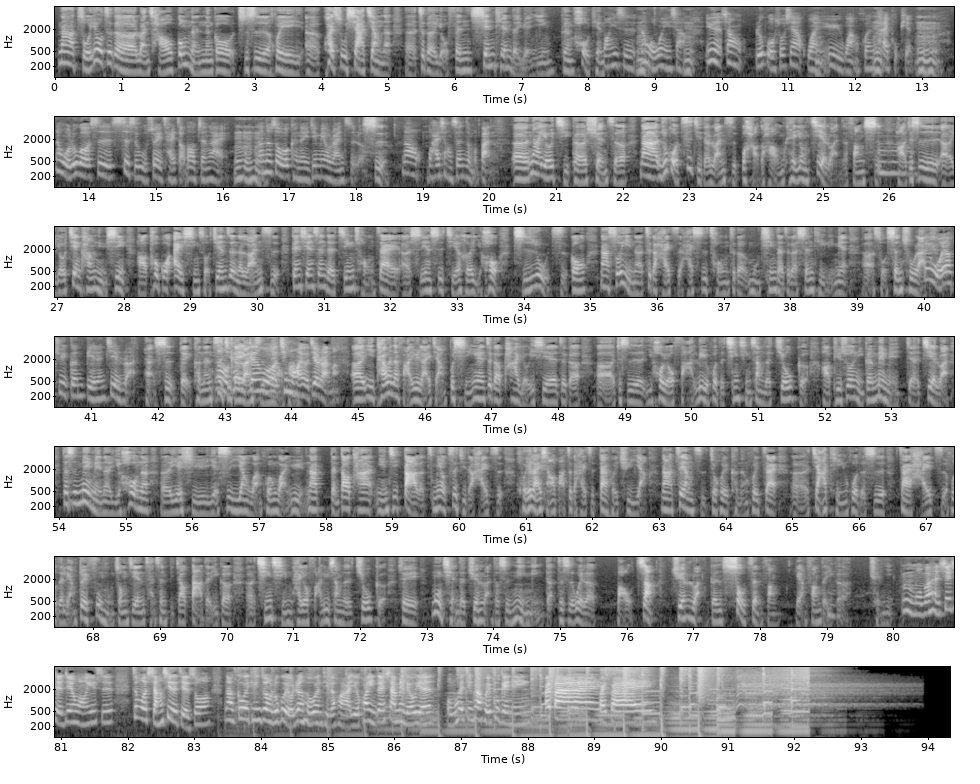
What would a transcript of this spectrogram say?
那左右这个卵巢功能能够就是会呃快速下降呢？呃，这个有分先天的原因跟后天。王医师，那我问一下，嗯，因为像如果说现在晚育晚婚太普遍，嗯嗯，那我如果是四十五岁才找到真爱，嗯嗯，那那时候我可能已经没有卵子了，是，那我还想生怎么办呢？呃，那有几个选择。那如果自己的卵子不好的话，我们可以用借卵的方式，好，就是呃由健康女性好透过爱心所捐赠的卵。子跟先生的精虫在呃实验室结合以后植入子宫，那所以呢，这个孩子还是从这个母亲的这个身体里面呃所生出来。所以我要去跟别人借卵啊？是对，可能自己的卵子跟我亲朋好友借卵吗？呃，以台湾的法律来讲不行，因为这个怕有一些这个呃，就是以后有法律或者亲情上的纠葛。好，比如说你跟妹妹呃借卵，但是妹妹呢以后呢呃也许也是一样晚婚晚育，那等到她年纪大了没有。自己的孩子回来，想要把这个孩子带回去养，那这样子就会可能会在呃家庭或者是在孩子或者两对父母中间产生比较大的一个呃亲情还有法律上的纠葛，所以目前的捐卵都是匿名的，这是为了保障捐卵跟受赠方两方的一个权益。嗯，我们很谢谢今天王医师这么详细的解说。那各位听众如果有任何问题的话，也欢迎在下面留言，我们会尽快回复给您。拜拜，拜拜。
